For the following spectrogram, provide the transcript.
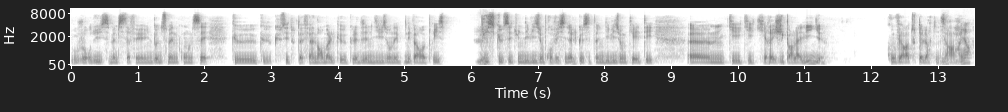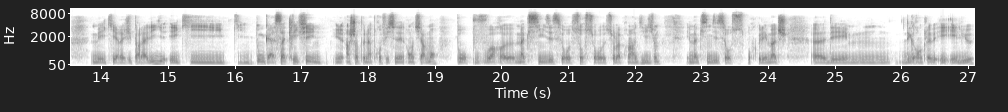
aujourd'hui, c'est même si ça fait une bonne semaine qu'on le sait, que, que- que c'est tout à fait anormal que, que la deuxième division n'est pas reprise. Mhm. Puisque c'est une division professionnelle, que c'est une division qui a été euh, qui est régie par la ligue, qu'on verra tout à l'heure qui ne sert à rien, mais qui est régi par la Ligue et qui, donc a sacrifié un championnat professionnel entièrement pour pouvoir euh, maximiser ses ressources sur, sur la première division et maximiser ses ressources pour que les matchs euh, des, mm, des grands clubs aient, lieu.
